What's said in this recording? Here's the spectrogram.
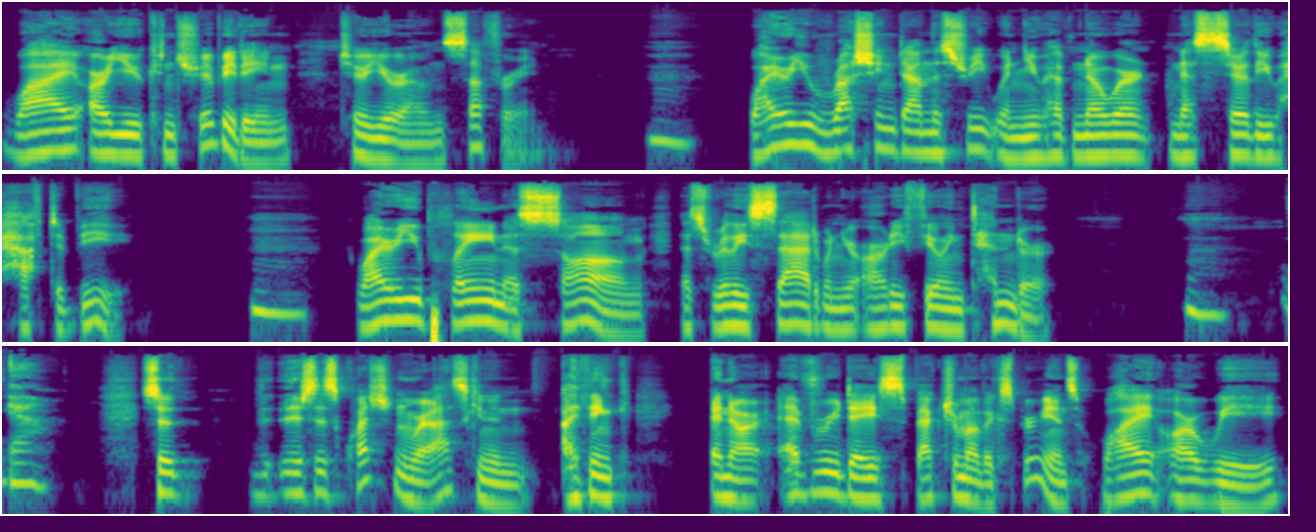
Why are you contributing to your own suffering? Mm. Why are you rushing down the street when you have nowhere necessarily you have to be? Mm. Why are you playing a song that's really sad when you're already feeling tender? Mm. Yeah. So th- there's this question we're asking, and I think in our everyday spectrum of experience, why are we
